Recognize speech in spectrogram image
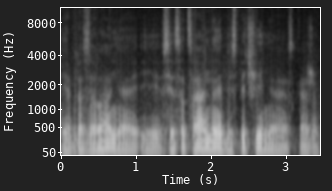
и образование, и все социальные обеспечения, скажем,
